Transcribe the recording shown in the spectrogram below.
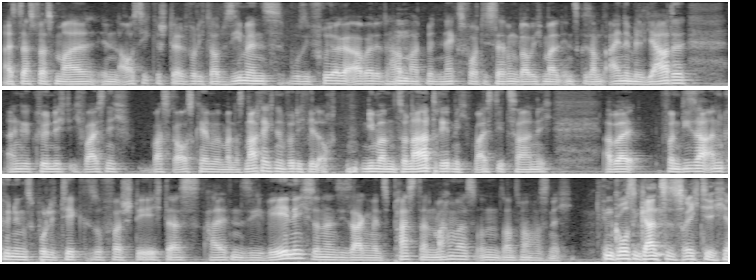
als das, was mal in Aussicht gestellt wurde. Ich glaube, Siemens, wo sie früher gearbeitet haben, mhm. hat mit Next 47, glaube ich, mal insgesamt eine Milliarde angekündigt. Ich weiß nicht, was rauskäme, wenn man das nachrechnen würde. Ich will auch niemandem zu nahe treten, ich weiß die Zahlen nicht. Aber von dieser Ankündigungspolitik, so verstehe ich das, halten sie wenig, sondern sie sagen, wenn es passt, dann machen wir es und sonst machen wir es nicht. Im Großen und Ganzen ist es richtig.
